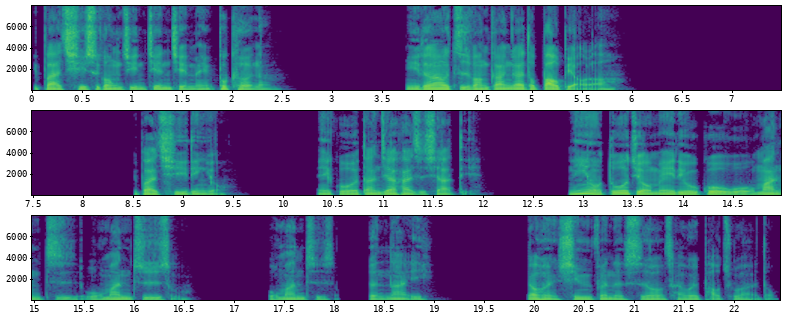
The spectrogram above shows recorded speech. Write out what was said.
一百七十公斤，健检没不可能。你的那个脂肪肝应该都爆表了啊。一百七一定有。美国单价开始下跌。你有多久没留过我慢支？我慢支什么？我慢支什么？忍耐力，要很兴奋的时候才会跑出来的东西。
